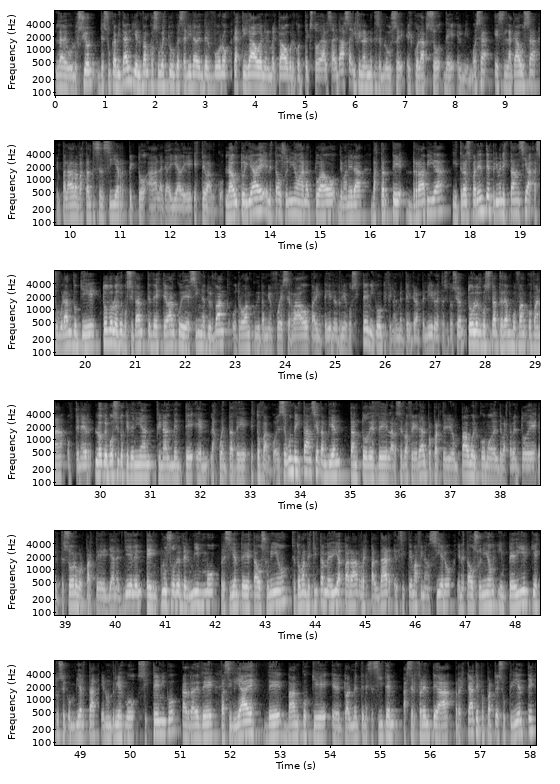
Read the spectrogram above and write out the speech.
la devolución de su capital y el banco a su vez tuvo que salir a vender bonos castigados en el mercado por el contexto de alza de tasa y finalmente se produce el colapso del mismo. Esa es la causa, en palabras bastante sencillas, respecto a la caída de este banco. Las autoridades en Estados Unidos han actuado de manera bastante rápida y transparente en primera instancia, asegurando que todos los depositantes de este banco y de Signature Bank, otro banco que también fue cerrado para impedir el riesgo sistémico, que finalmente es el gran peligro de esta situación, todos los depositantes de ambos bancos van a obtener los depósitos que tenían finalmente en las cuentas de estos bancos. En segunda instancia, también, tanto desde la Reserva Federal por parte de Jerome Powell como del Departamento del Tesoro por parte de Janet Yellen e incluso desde el mismo presidente de Estados Unidos, se toman distintas medidas para respaldar el sistema financiero en Estados Unidos, impedir que esto se convierta en un riesgo sistémico a través de facilidades de bancos que eventualmente necesiten hacer frente a rescates por parte de sus clientes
